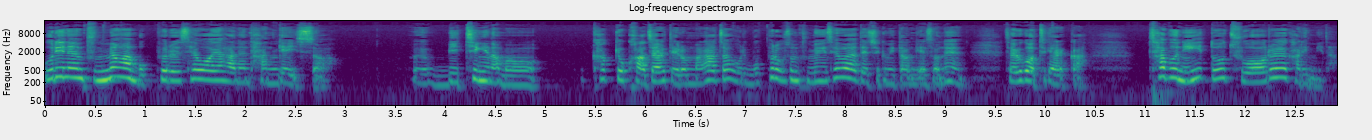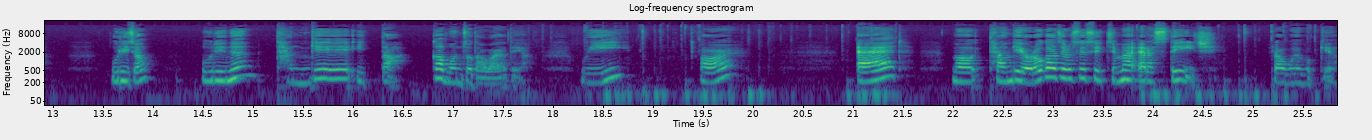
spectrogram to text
우리는 분명한 목표를 세워야 하는 단계에 있어. 어, 미팅이나 뭐 학교 과제할 때 이런 말 하죠. 우리 목표를 우선 분명히 세워야 돼. 지금 이 단계에서는. 자, 이거 어떻게 할까? 차분히 또 주어를 가립니다. 우리죠. 우리는 단계에 있다가 먼저 나와야 돼요. We are at 뭐 단계 여러 가지로 쓸 수 있지만 at a stage라고 해볼게요.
